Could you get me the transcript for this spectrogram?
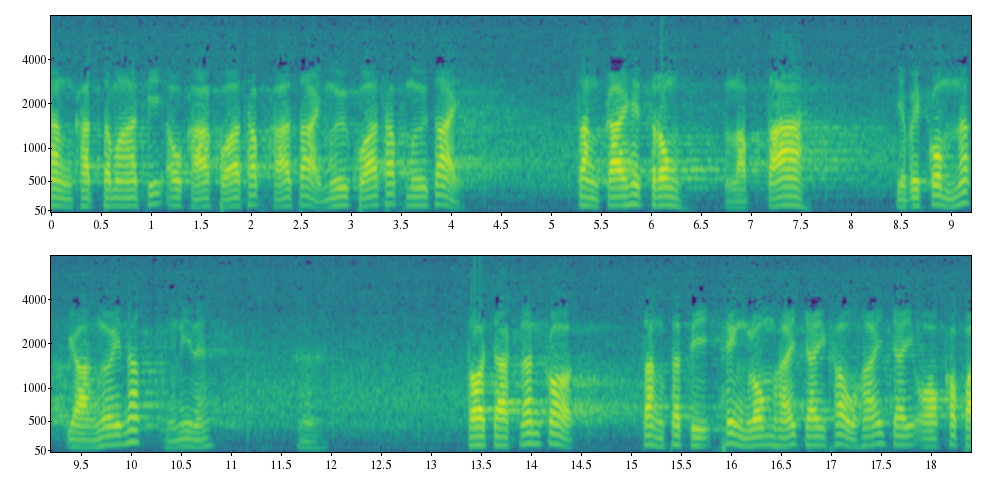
นั่งขัดสมาธิเอาขาขวาทับขาซ้าย มือขวาทับมือซ้ายตั้งกายให้ตรง หลับตา อย่าไปก้มนัก อย่าเงยนัก อย่างนี้นะต่อจากนั้นก็ตั้งสติเพ่งลมหายใจเข้าหายใจออกเข้าไป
